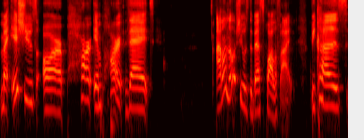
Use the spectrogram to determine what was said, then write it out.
my issues are part in part that I don't know if she was the best qualified because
